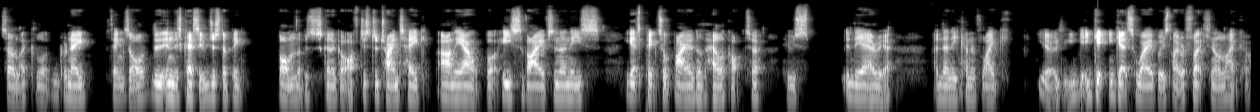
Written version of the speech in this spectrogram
so like little grenade things or in this case it was just a big bomb that was just going to go off just to try and take Arnie out but he survives and then he's he gets picked up by another helicopter who's in the area and then he kind of like you know he, he gets away but it's like reflecting on like oh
